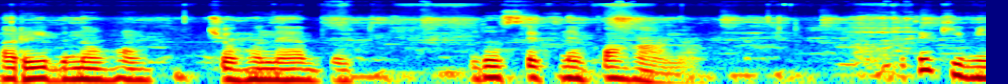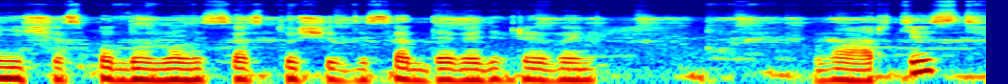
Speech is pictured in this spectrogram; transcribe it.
рибного чого-небудь, досить непогано. Такі мені ще сподобалися 169 гривень вартість.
